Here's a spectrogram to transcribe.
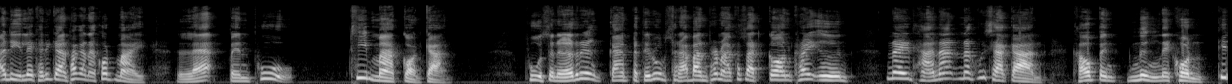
อดีตเลขาธิการพรรคอนาคตใหม่ และเป็นผู้ที่มาก่อนการ ผู้เสนอเรื่องการปฏิรูปสถาบันพระมหากษัตริย์ก่อนใครอื่น ในฐานะนักวิชาการ เขาเป็นหนึ่งในคนที่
